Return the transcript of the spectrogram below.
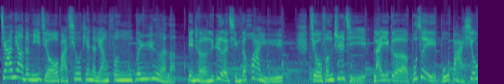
佳酿的米酒把秋天的凉风温热了，变成热情的话语。酒逢知己，来一个不醉不罢休。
